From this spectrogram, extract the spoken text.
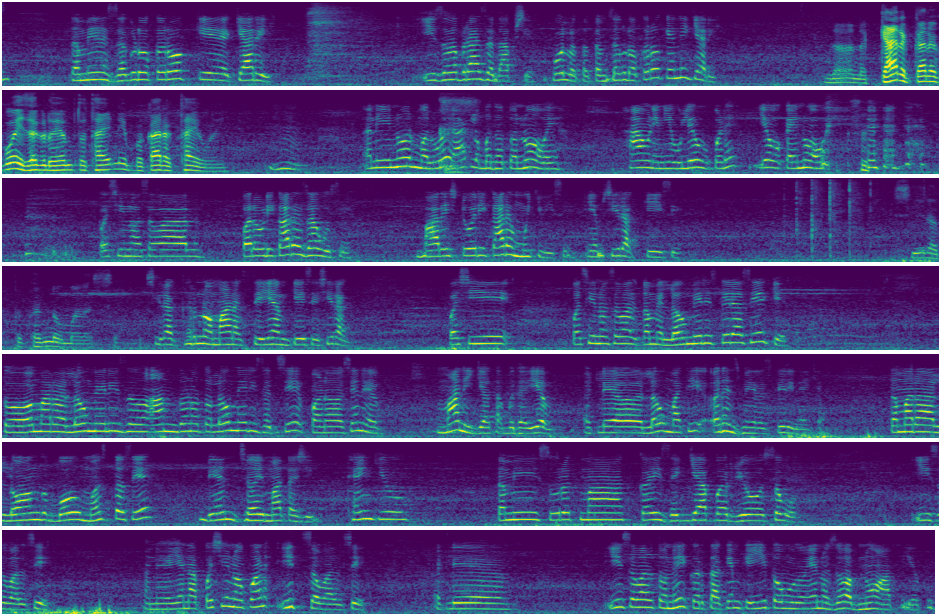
તમે ઝઘડો કરો કે ક્યારેય? એ જવાબ રાજ જ આપશે. બોલો તો તમે ઝઘડો કરો કે નહીં ક્યારેય? ના ના ક્યારેક ક્યારેક હોય ઝઘડો એમ તો થાય નહીં પણ ક્યારેક થાય હોય. હમ. અને એ નોર્મલ હોય આટલો બધો તો ન હોય. હાવણી ને એવું લેવું પડે એવો કઈ ન હોય. પછીનો સવાલ પરવડી કારે જવું છે? મારી સ્ટોરી કારે મૂકવી છે? એમ ચિરાગ કહે છે. સિરાગ તો ઘરનો માણસ છે. ચિરાગ ઘરનો માણસ છે એમ કહે છે ચિરાગ પછી પછીનો સવાલ તમે લવ મેરેજ કર્યા છે કે? તો અમારા લવ મેરેજ આમ ગણો તો લવ મેરેજ જ છે પણ છે ને માની ગયા હતા બધા એમ. એટલે લવમાંથી અરેન્જ મેરેજ કરી નાખ્યા. તમારા લોંગ બહુ મસ્ત છે. બેન, જય માતાજી. થેન્ક યુ તમે સુરતમાં કઈ જગ્યા પર રહ્યો છો એ સવાલ છે. અને એના પછીનો પણ એ જ સવાલ છે. એટલે એ સવાલ તો નહીં કરતા, કેમ કે એ તો હું એનો જવાબ ન આપી શકું.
